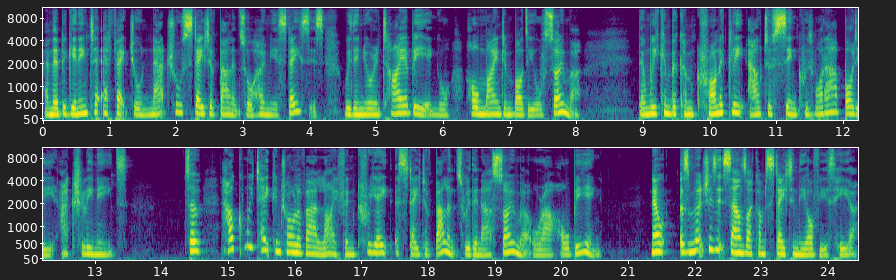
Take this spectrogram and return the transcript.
and they're beginning to affect your natural state of balance or homeostasis within your entire being, your whole mind and body, or soma, then we can become chronically out of sync with what our body actually needs. So, how can we take control of our life and create a state of balance within our soma or our whole being? Now, as much as it sounds like I'm stating the obvious here,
